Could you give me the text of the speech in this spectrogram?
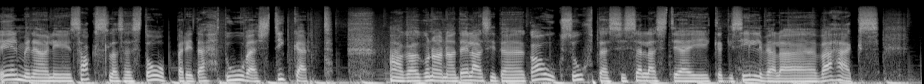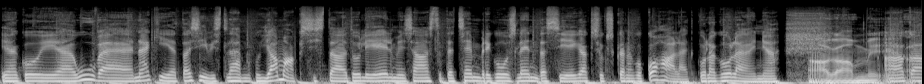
eelmine oli sakslasest ooperitäht Uwe Stickert. Aga kuna nad elasid äh, kaugsuhtes, siis sellest jäi ikkagi Silviale väheks. ja kui äh, Uwe nägi, et asi vist läheb nagu jamaks, siis ta tuli eelmise aasta detsembrikuus, lendas siia igaks juhuks ka nagu kohale, et kuule, kuule on ju. aga, aga,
